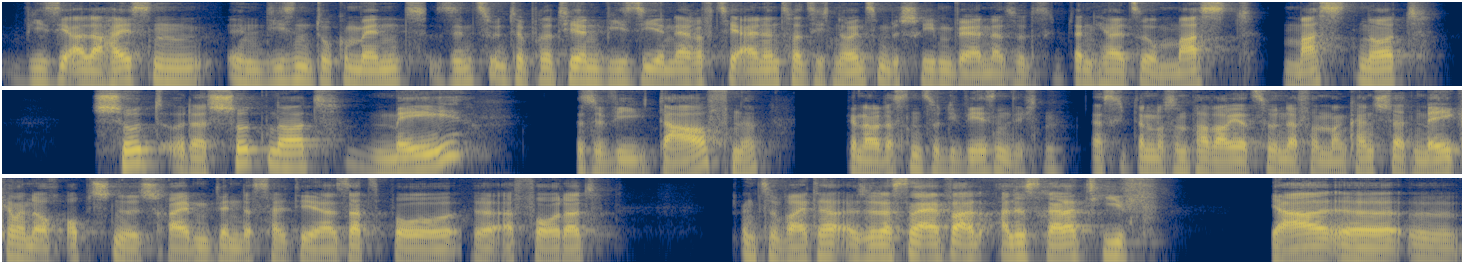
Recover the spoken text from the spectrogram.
wie sie alle heißen, in diesem Dokument sind zu interpretieren, wie sie in RFC 2119 beschrieben werden. Also es gibt dann hier halt so must, must not, should oder should not, may, also wie darf, ne? Genau, das sind so die wesentlichen. Es gibt dann noch so ein paar Variationen davon. Man kann statt may kann man auch optional schreiben, wenn das halt der Satzbau äh, erfordert und so weiter. Also das sind einfach alles relativ, ja, äh, äh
